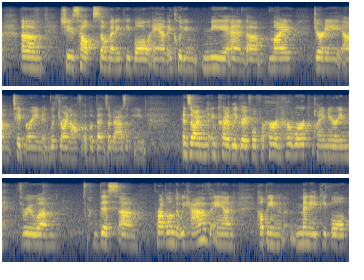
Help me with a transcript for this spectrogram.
um, she's helped so many people and including me and um, my journey um, tapering and withdrawing off of a benzodiazepine. And so I'm incredibly grateful for her and her work pioneering through um, this um, problem that we have and helping many people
